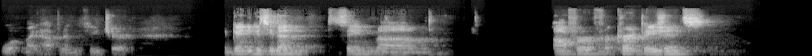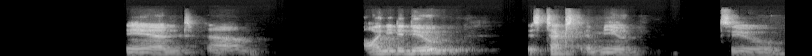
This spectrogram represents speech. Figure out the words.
what might happen in the future. Again, you can see that same um, offer for current patients. And um, all you need to do is text immune to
